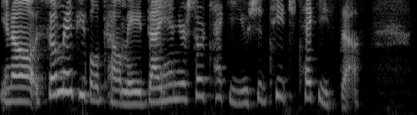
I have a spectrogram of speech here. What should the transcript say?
You know, so many people tell me, Diane, you're so techie, you should teach techie stuff.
